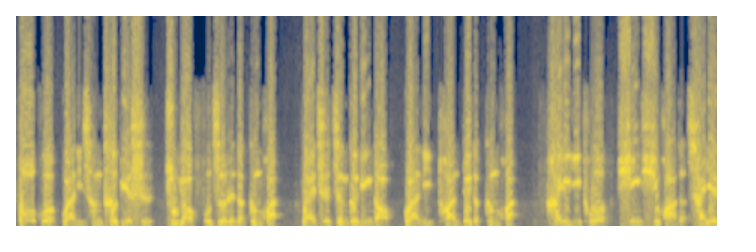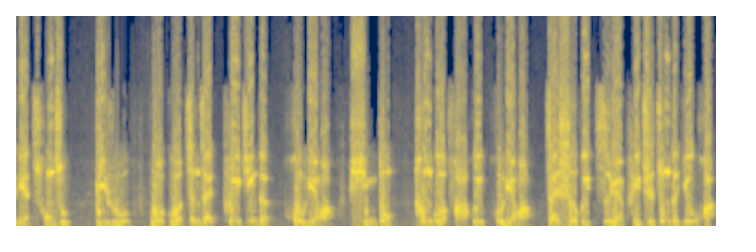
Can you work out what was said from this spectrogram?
包括管理层，特别是主要负责人的更换，乃至整个领导管理团队的更换，还有依托信息化的产业链重组。比如，我国正在推进的互联网行动，通过发挥互联网在社会资源配置中的优化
